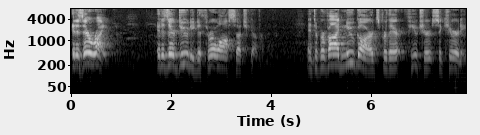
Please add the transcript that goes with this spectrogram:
It is their right it is their duty to throw off such government and to provide new guards for their future security.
